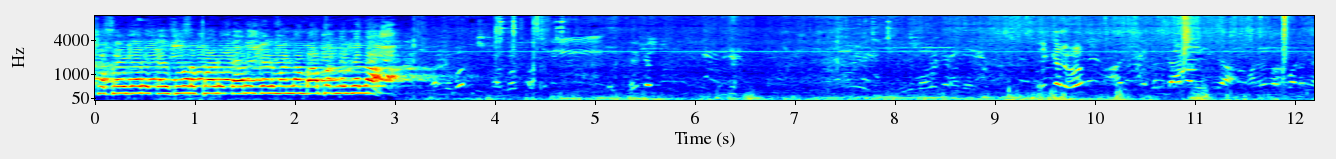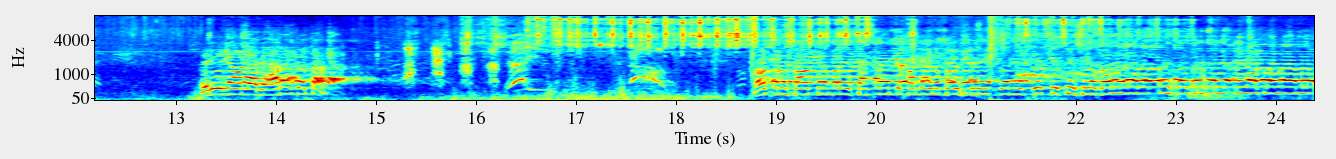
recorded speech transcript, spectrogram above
సబ్బయ్య గారు కేశవరపాడు కారంచేడు మండలం బాపట్ల జిల్లా. రెడీగా ఉండాలి ఆరాధత నూతన సంవత్సరం మరియు సంక్రాంతి పండుగను పురస్కరించుకొని కీర్తి శిష్యులు గొరంట రత్న సోదరి క్రీడా ప్రాంగణంలో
